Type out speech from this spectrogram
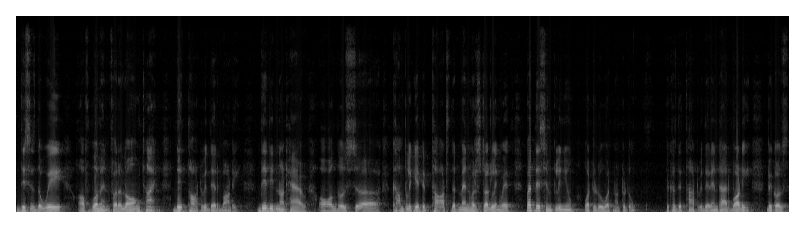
This is the way of women for a long time. They thought with their body. They did not have all those uh, complicated thoughts that men were struggling with, but they simply knew what to do, what not to do, because they thought with their entire body, because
